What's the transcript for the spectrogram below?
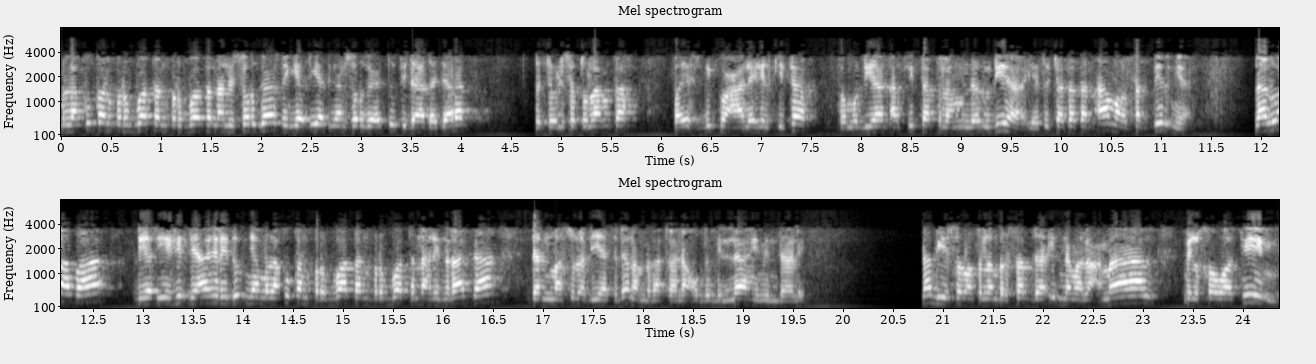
melakukan perbuatan-perbuatan ahli surga sehingga dia dengan surga itu tidak ada jarak kecuali satu langkah. fayasbiqu alaihi kitab kemudian Alkitab telah mendahului dia yaitu catatan amal takdirnya. Lalu apa? Dia di, di akhir hidupnya melakukan perbuatan-perbuatan ahli neraka dan masuklah dia ke dalam neraka. Naudzubillahi min dalik. Nabi SAW bersabda innamal a'mal bil khawatim.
